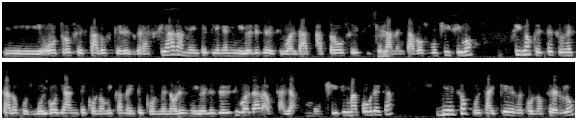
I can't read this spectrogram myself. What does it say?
ni otros estados que desgraciadamente tienen niveles de desigualdad atroces y que lamentamos muchísimo, sino que este es un estado pues muy bollante económicamente con menores niveles de desigualdad, aunque haya muchísima pobreza, y eso pues hay que reconocerlo.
